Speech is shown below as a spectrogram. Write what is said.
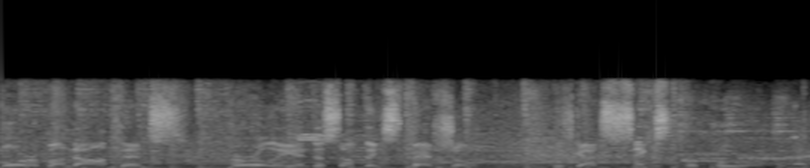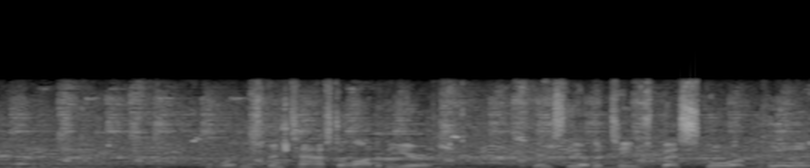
Moribund offense early into something special. He's got six for Poole. Gordon's been tasked a lot of the year against the other team's best scorer. Poole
